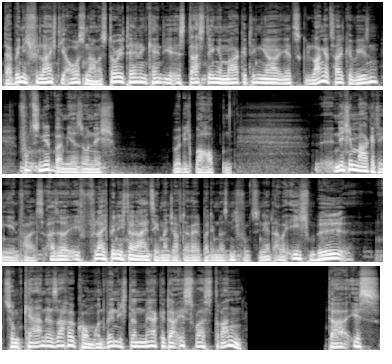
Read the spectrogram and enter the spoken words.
Da bin ich vielleicht die Ausnahme. Storytelling kennt ihr, ist das Ding im Marketing ja jetzt lange Zeit gewesen. Funktioniert bei mir so nicht, würde ich behaupten. Nicht im Marketing jedenfalls. Also ich, vielleicht bin ich da der einzige Mensch auf der Welt, bei dem das nicht funktioniert, aber ich will zum Kern der Sache kommen. Und wenn ich dann merke, da ist was dran, da ist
